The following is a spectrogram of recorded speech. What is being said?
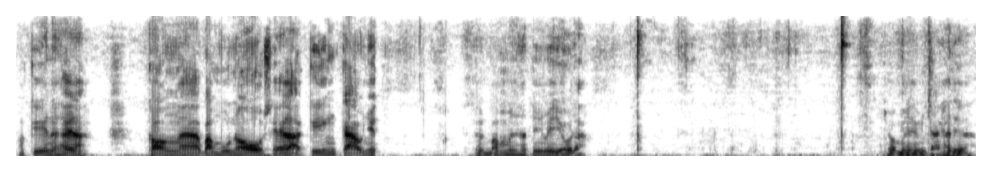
mặt kiến này thấy nè. Con à, Bamuno sẽ là kiến cao nhất. Thì mình bấm hết những ví dụ đã cho mấy em chạy hết rồi à?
